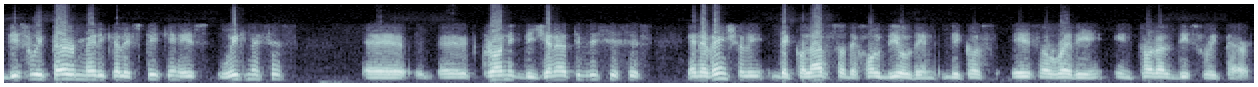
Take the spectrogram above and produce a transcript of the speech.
Disrepair, medically speaking, is weaknesses, chronic degenerative diseases, and eventually the collapse of the whole building because it's already in total disrepair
